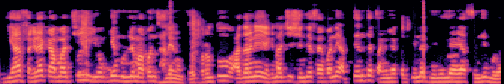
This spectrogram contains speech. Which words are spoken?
या सगळ्या कामाची योग्य मूल्यमापन झाले नव्हतं. परंतु आदरणीय एकनाथजी शिंदे साहेबांनी अत्यंत चांगल्या पद्धतीने दिलेल्या या संधीमुळे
